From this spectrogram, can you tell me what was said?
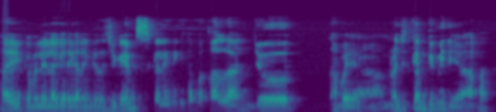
Hai, kembali lagi dengan Taju Games. Kali ini kita bakal lanjut apa ya? Melanjutkan game ini ya, apa?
